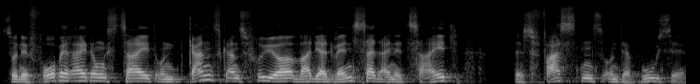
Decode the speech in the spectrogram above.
so eine Vorbereitungszeit. Und ganz, ganz früher war die Adventszeit eine Zeit des Fastens und der Buße.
